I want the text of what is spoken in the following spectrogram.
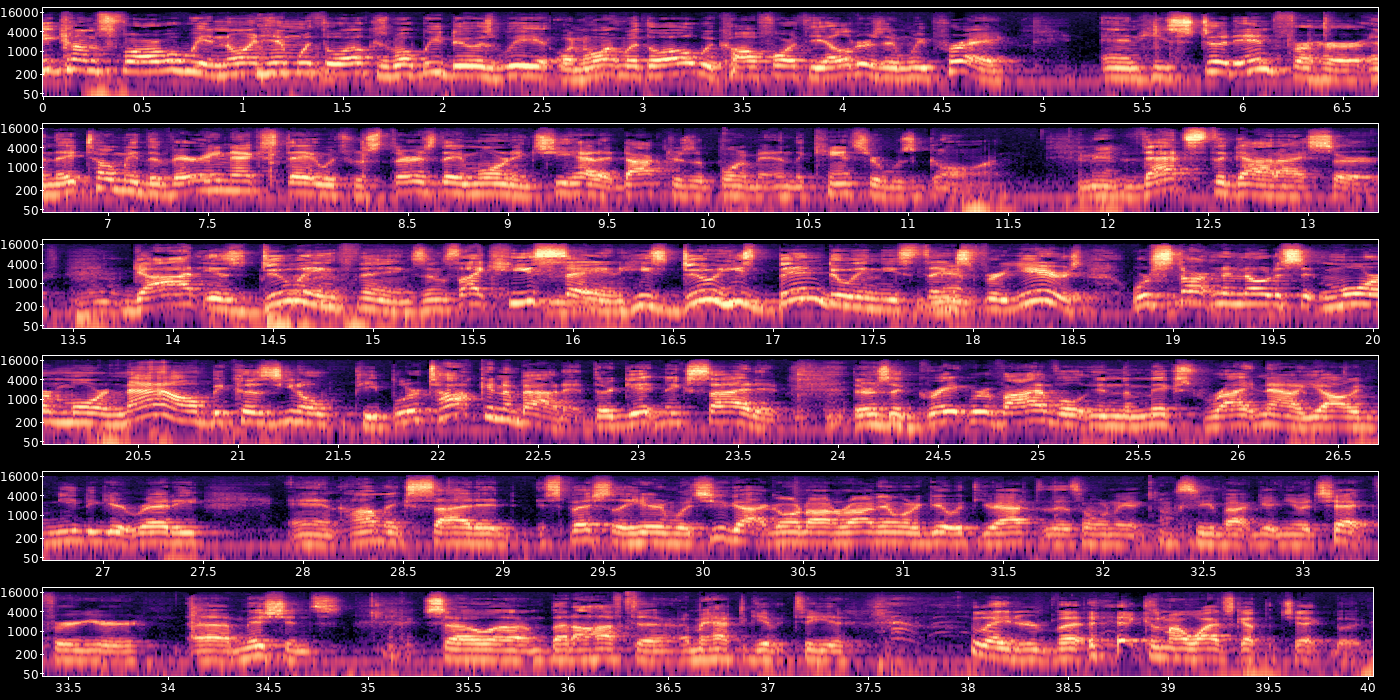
he comes forward. We anoint him with oil because what we do is we anoint with oil. We call forth the elders and we pray. And he stood in for her, and they told me the very next day, which was Thursday morning, she had a doctor's appointment, and the cancer was gone. Amen. That's the God I serve. God is doing things, and it's like He's saying He's doing. He's been doing these things Amen. for years. We're starting to notice it more and more now because you know people are talking about it. They're getting excited. There's a great revival in the mix right now. Y'all need to get ready. And I'm excited, especially hearing what you got going on, Ronnie. I want to get with you after this. I want to see about getting you a check for your uh, missions. So, um, but I'll have to. I may have to give it to you later, but because my wife's got the checkbook.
